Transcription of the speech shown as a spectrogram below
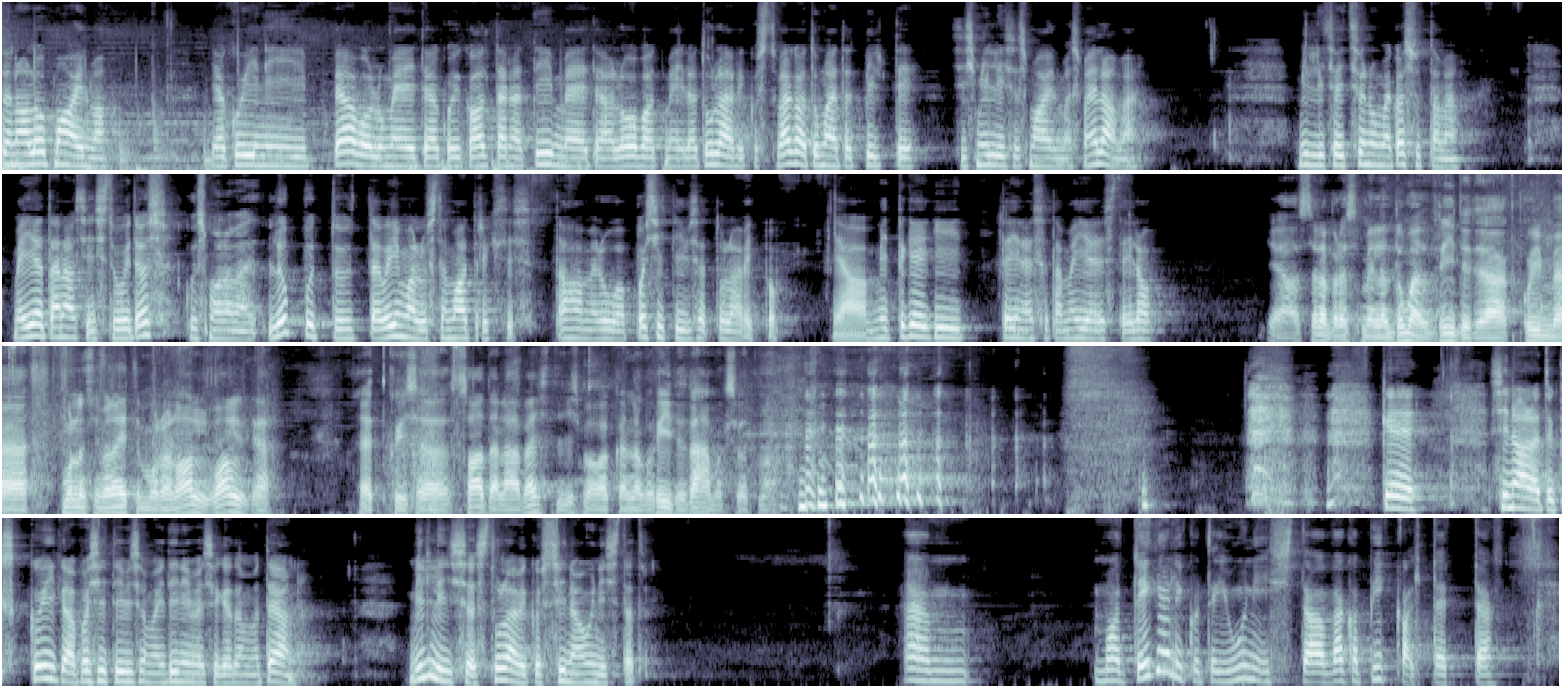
sõna loob maailma ja kui nii peavoolumeedia kui ka alternatiivmeedia loovad meile tulevikust väga tumedat pilti, siis millises maailmas me elame? milliseid sõnu me kasutame? meie täna siin stuudios, kus me oleme lõputute võimaluste maatriksis, tahame luua positiivset tulevikku ja mitte keegi teine seda meie eest ei loo. ja sellepärast meil on tumedad riided ja kui me, mul on siin, ma näitan, mul on all valge, et kui see saade läheb hästi, siis ma hakkan nagu riideid vähemaks võtma G, sina oled üks kõige positiivsemaid inimesi, keda ma tean. millisest tulevikust sina unistad ähm,? ma tegelikult ei unista väga pikalt ette,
